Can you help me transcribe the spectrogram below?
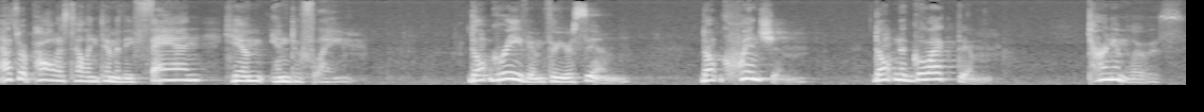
That's what Paul is telling Timothy. Fan him into flame. Don't grieve him through your sin. Don't quench him. Don't neglect him. Turn him loose.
